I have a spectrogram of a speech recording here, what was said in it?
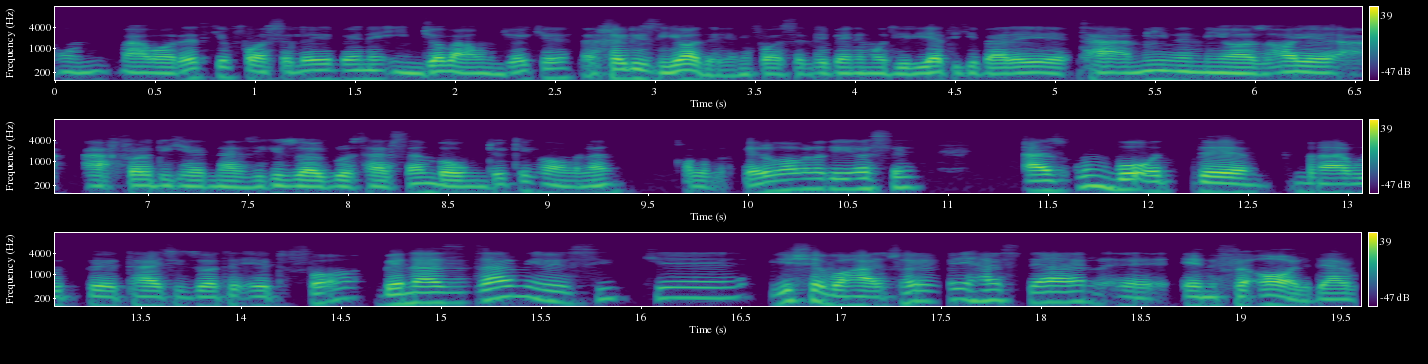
اون موارد که فاصله بین اینجا و اونجا که خیلی زیاده. یعنی فاصله بین مدیریتی که برای تأمین نیازهای افرادی که نزدیک زایگروس هستن با اونجا که کاملا غیر قابل قیاسه. از اون بعد مربوط به تجهیزات اطفاء به نظر می رسید که یه شباهت هایی هست در انفعال در,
